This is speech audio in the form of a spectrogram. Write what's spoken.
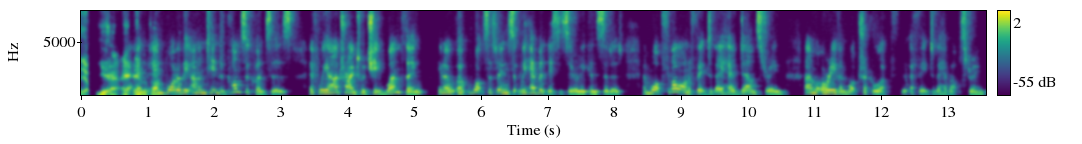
Yep. Yeah. And, and, and, and what are the unintended consequences if we are trying to achieve one thing, you know, uh, what's the things that we haven't necessarily considered and what flow on effect do they have downstream um, or even what trickle up effect do they have upstream?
